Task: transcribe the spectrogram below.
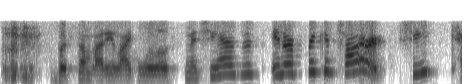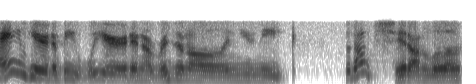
but somebody like Willow Smith, she has this in her freaking chart. She came here to be weird and original and unique. So don't shit on Willow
